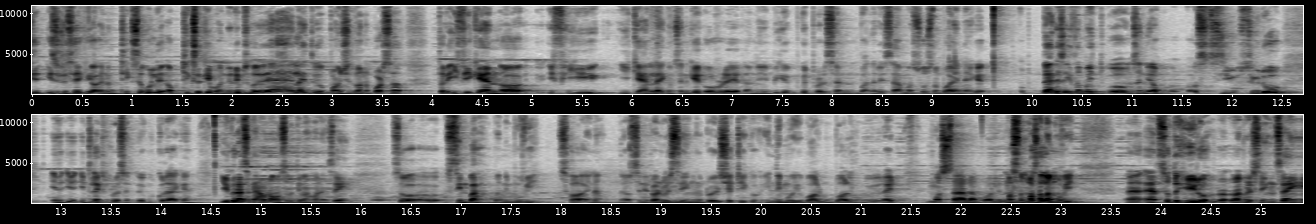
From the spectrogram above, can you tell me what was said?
इजी से कि होइन ठिक छ उसले अब ठिक छ के भन्ने रिप्स यसलाई त्यो पनिस गर्नुपर्छ तर if you can if he you can like हुन्छ नि गेट ओभर इट अनि गुड पर्सन भनेर हिसाबमा सोच्नु भएन क्या द्याट इज एकदमै हुन्छ नि अब सिडो इन्टेलेक्ट पर्सन कुरा क्या? यो कुरा चाहिँ कहाँबाट आउँछ दिमाग भने चाहिँ सो सिम्बा भन्ने मुभी छ होइन? नि रणवीर सिंह रोहित शेट्टीको हिन्दी मुभी बल Bollywood movie right masala Bollywood मस masala movie and so the hero Ranveer Singh चाहिँ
